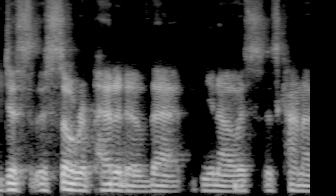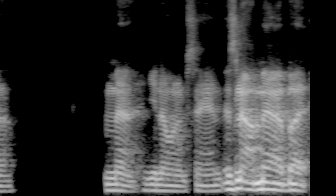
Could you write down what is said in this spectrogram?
just it's so repetitive that you know it's it's kind of meh. You know what I'm saying? It's not meh, but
